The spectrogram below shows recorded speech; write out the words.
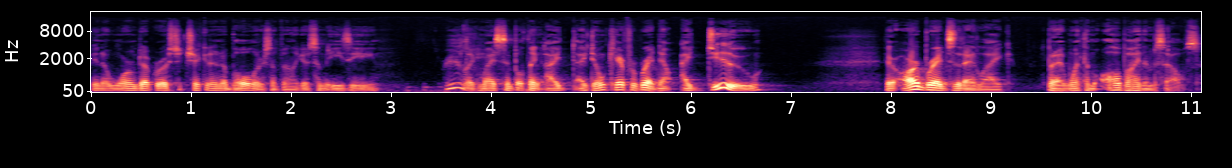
you know, warmed up roasted chicken in a bowl or something like it was some easy Really? like my simple thing. I, I don't care for bread. Now I do. There are breads that I like, but I want them all by themselves.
